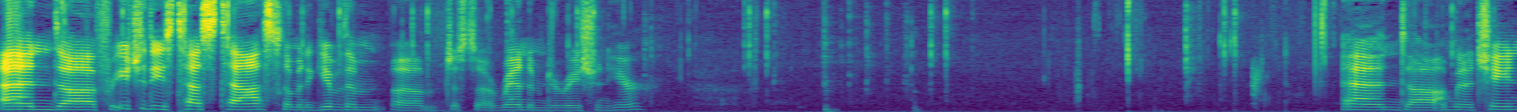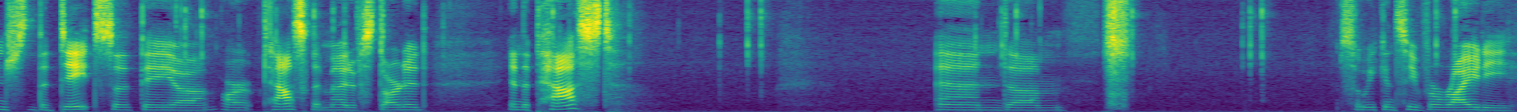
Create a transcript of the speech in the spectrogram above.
And uh, for each of these test tasks, I'm going to give them um, just a random duration here. And uh, I'm going to change the date so that they uh, are tasks that might have started in the past and um, so we can see variety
